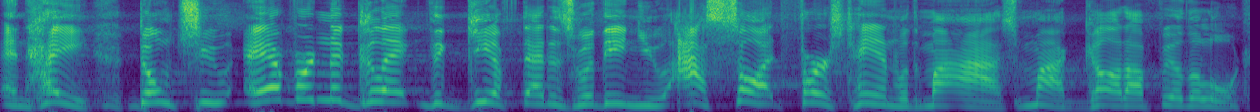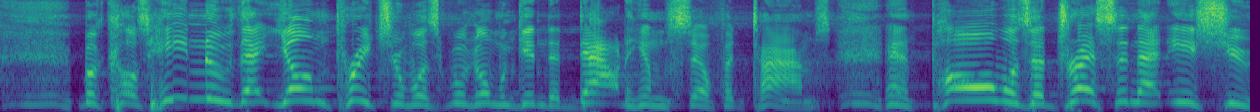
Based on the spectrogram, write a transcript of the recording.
And hey, don't you ever neglect the gift that is within you. I saw it firsthand with my eyes. My God, I feel the Lord. Because he knew that young preacher was going to begin to doubt himself at times. And Paul was addressing that issue.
